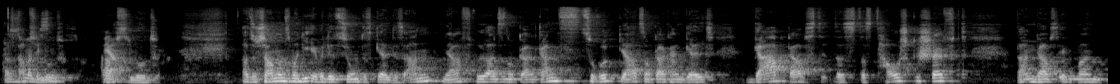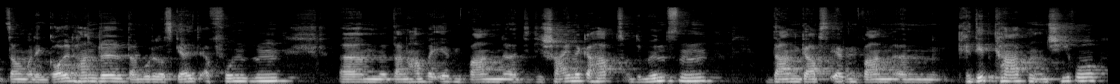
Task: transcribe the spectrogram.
Absolut. Bisschen, ja. Also schauen wir uns mal die Evolution des Geldes an. Ja, früher, als es noch gar ganz zurück, ja, als es noch gar kein Geld gab, gab es das, das Tauschgeschäft. Dann gab es irgendwann, sagen wir mal, den Goldhandel, dann wurde das Geld erfunden. Ähm, dann haben wir irgendwann äh, die, die, Scheine gehabt und die Münzen. Dann gab es irgendwann ähm, Kreditkarten und Giro,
